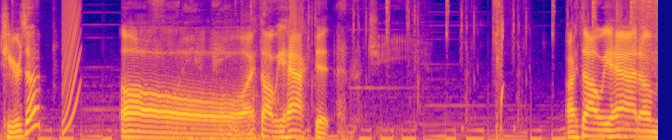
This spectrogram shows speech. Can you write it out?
Tears up? Oh, I thought we hacked it. I thought we had him.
